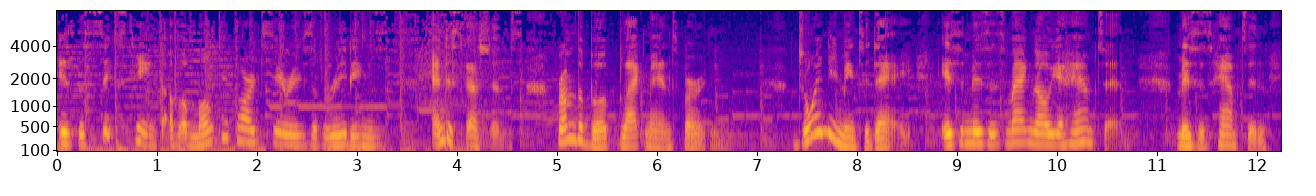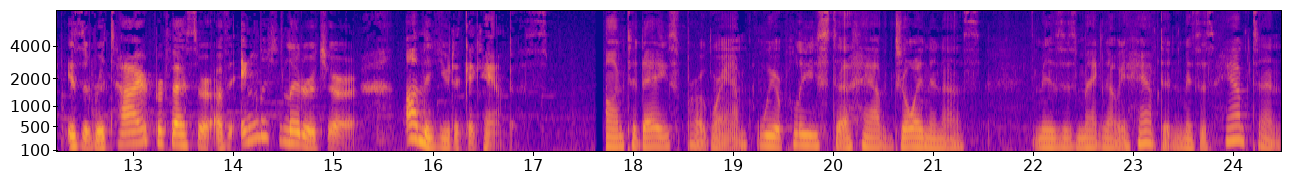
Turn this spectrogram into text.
is the 16th of a multi-part series of readings and discussions from the book Black Man's Burden. Joining me today is Mrs. Magnolia Hampton. Mrs. Hampton is a retired professor of English literature on the Utica campus. On today's program, we are pleased to have joining us Mrs. Magnolia Hampton. Mrs. Hampton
